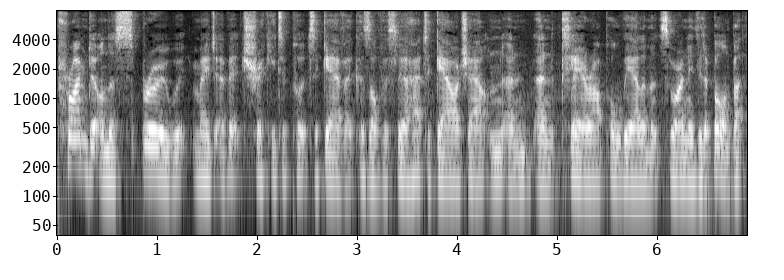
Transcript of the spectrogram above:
primed it on the sprue, which made it a bit tricky to put together because obviously I had to gouge out and, and, and clear up all the elements where I needed a bond. But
